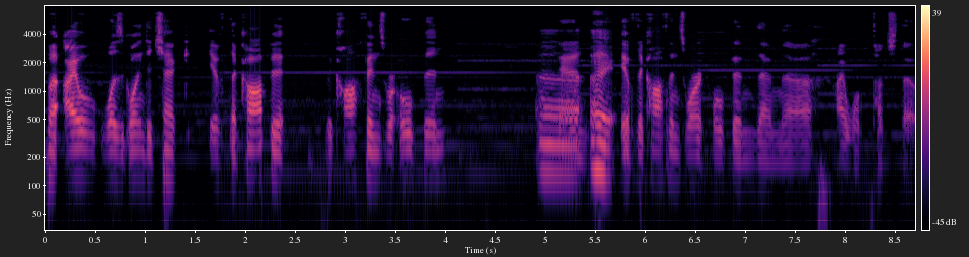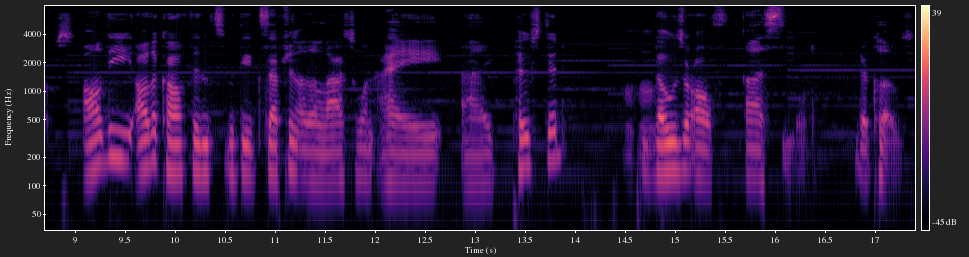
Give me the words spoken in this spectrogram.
but I was going to check if the coffin, the coffins were open. uh, and- okay, If the coffins weren't open, then uh, I won't touch those. all the all the coffins, with the exception of the last one I I posted, Mhm. those are all uh, sealed. They're closed.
